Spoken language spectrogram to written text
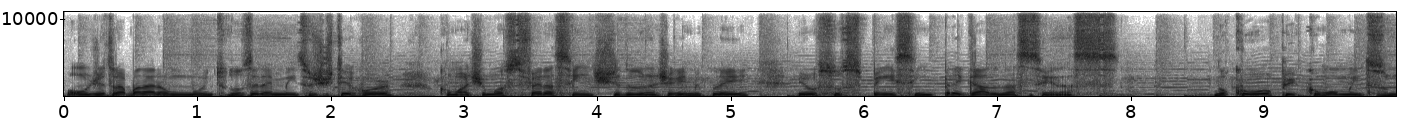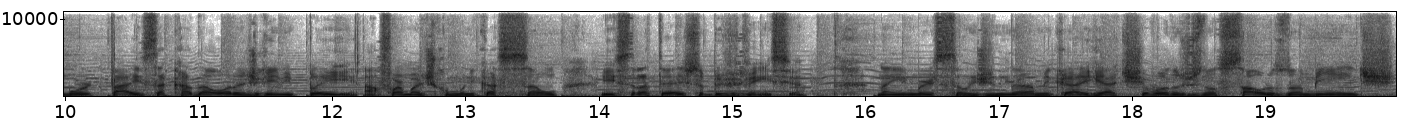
onde trabalharam muito nos elementos de terror, como a atmosfera sentida durante a gameplay e o suspense empregado nas cenas. No co-op, com momentos mortais a cada hora de gameplay, a forma de comunicação e estratégia de sobrevivência, na imersão dinâmica e reativa dos dinossauros no ambiente,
